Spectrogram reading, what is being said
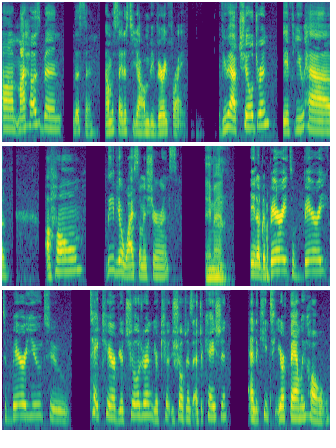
um, my husband. Listen, I'm gonna say this to y'all. I'm gonna be very frank. If you have children, if you have a home, leave your wife some insurance. Amen. You know, to bury, to bury, to bury you, to take care of your children, your, ki- your children's education, and to keep your family whole.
